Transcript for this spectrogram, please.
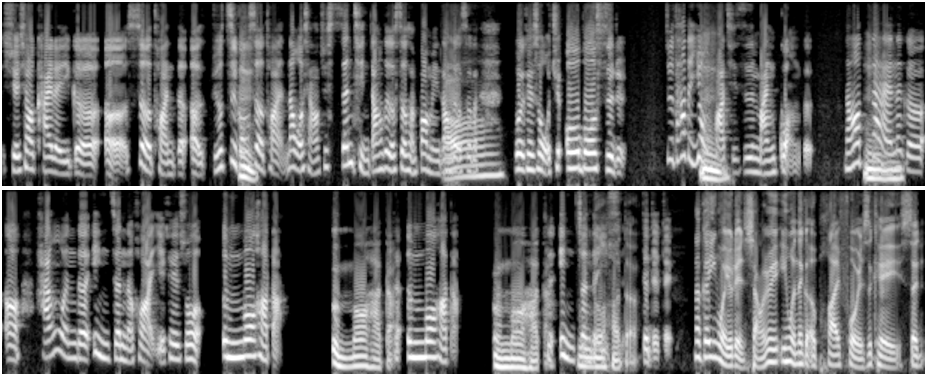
学校开了一个呃社团的呃，比如说志工嗯社团，那我想要去申请当这个社团，报名当这个社团，哦我也可以说我去応募する，就是它的用法嗯其实蛮广的。然后再来那个、呃韩文的应征的话，也可以说うんもはだ 嗯摸哈达，的うんもはだ嗯摸哈达是，应征的意思うんもはだ。对对对，那跟英文有点像，因为英文那个 apply for 也是可以申，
